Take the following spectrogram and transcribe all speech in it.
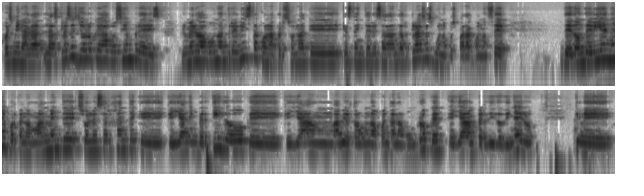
Pues mira, las clases yo lo que hago siempre es Primero hago una entrevista con la persona que, está interesada en dar clases, bueno, pues para conocer de dónde viene, porque normalmente suele ser gente que, ya han invertido, que, ya han abierto alguna cuenta en algún broker, que ya han perdido dinero, que,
